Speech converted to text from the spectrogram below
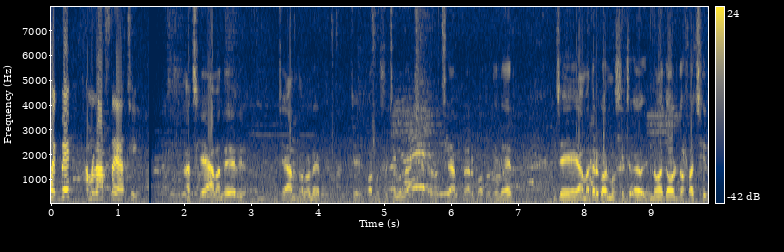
থাকবে, আমরা রাস্তায় আছি। আজকে আমাদের যে আন্দোলনের যে কর্মসূচিগুলো, সেটা হচ্ছে আপনার গতদিনের যে আমাদের কর্মসূচি নয়, দশ দফা ছিল,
